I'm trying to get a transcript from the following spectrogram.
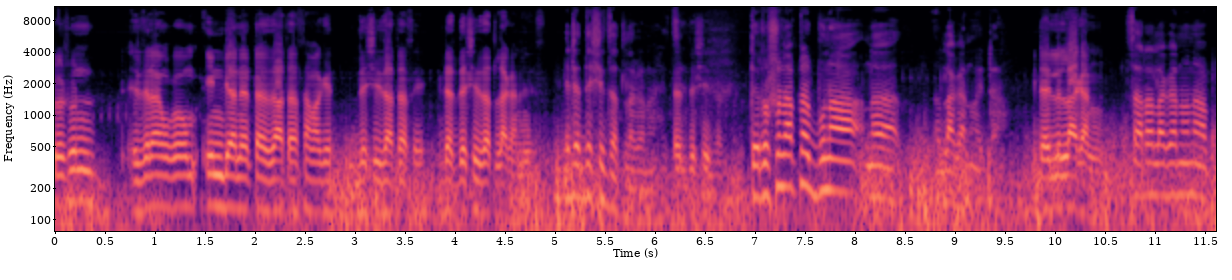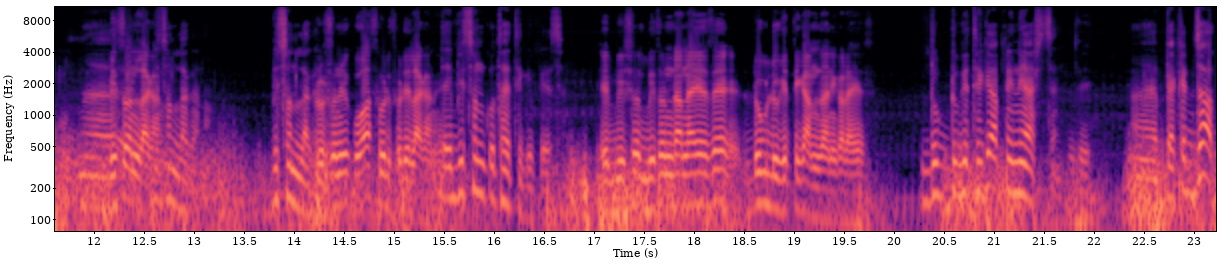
রসুন যেরকম ইন্ডিয়ান একটা জাত আছে আমাকে দেশি জাত আছে এটা দেশি জাত লাগানো হয়েছে। এটা দেশি জাত লাগানো হয়েছে। দেশি জাত। তো রসুন আপনার বুনা না লাগানো এটা? এটা হলো লাগানো। চারা লাগানো না বিচন লাগানো। বিচন লাগানো? বিচন লাগানো। রসুনের কুয়া ছড়ি ছড়ি লাগানো এই বিচন কোথায় থেকে পেয়েছেন? এই বিচন বিচন ডানা হয়েছে ডুগডুগি থেকে আমদানি করা হয়েছে। ডুগডুগি থেকে আপনি নিয়ে আসছেন? জি। প্যাকেট জাত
